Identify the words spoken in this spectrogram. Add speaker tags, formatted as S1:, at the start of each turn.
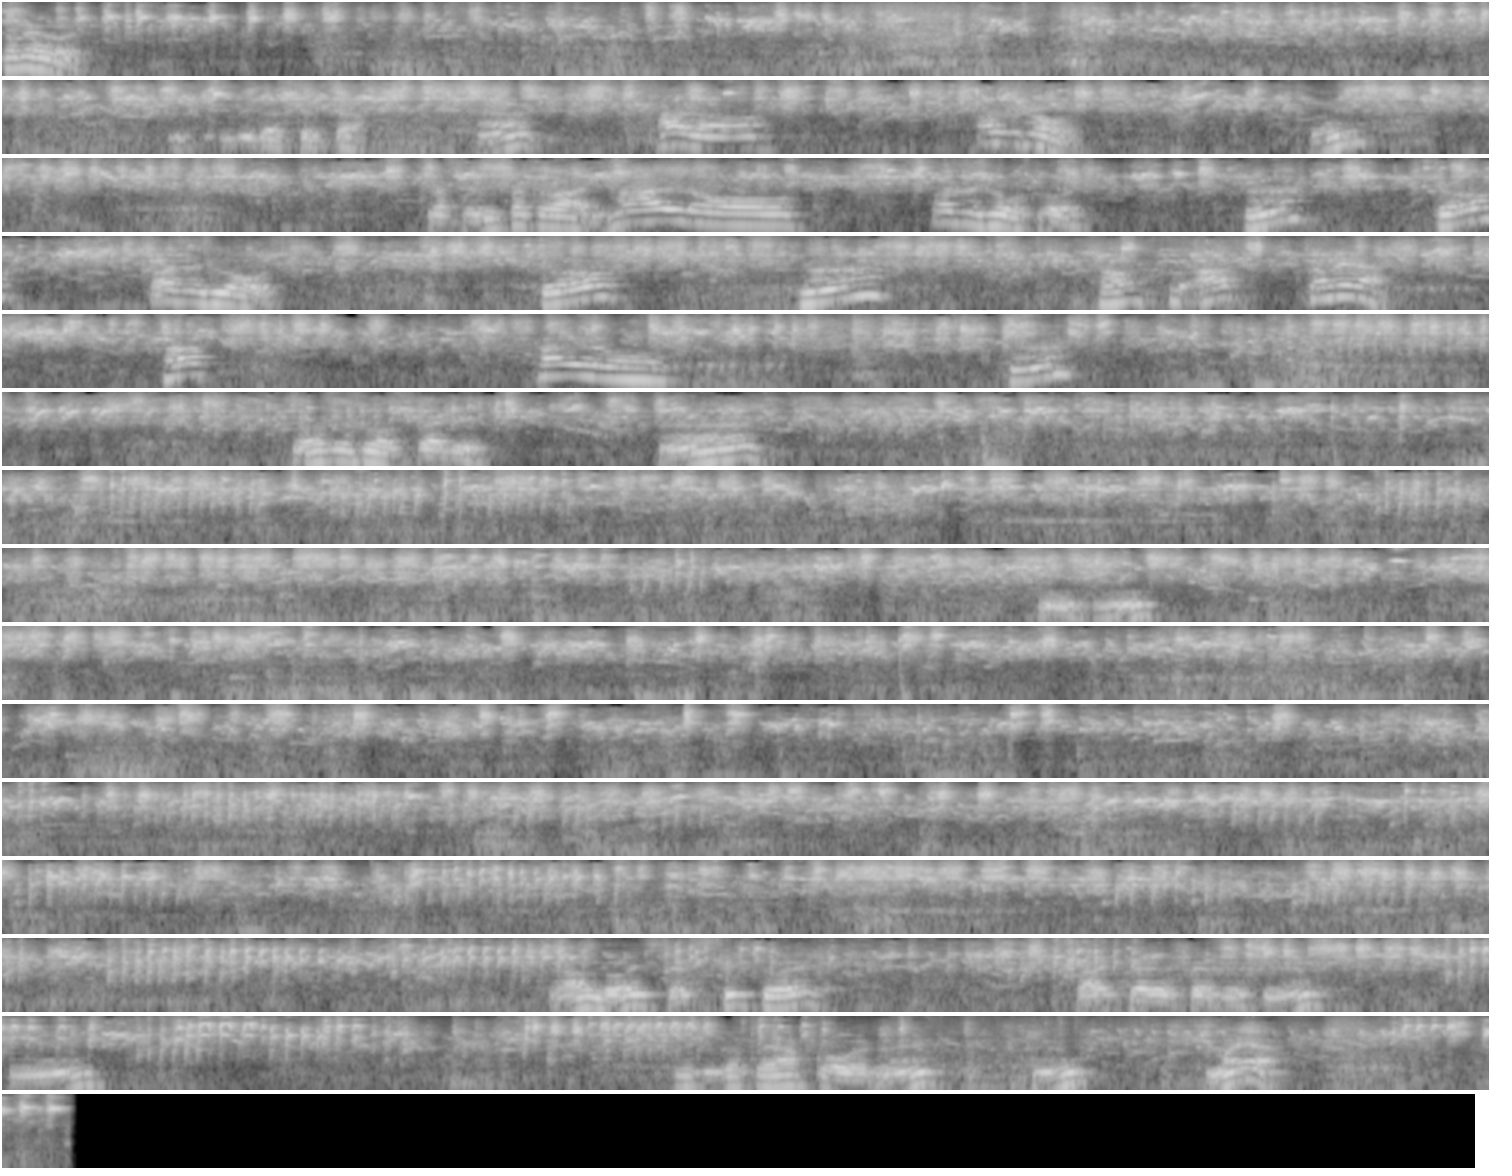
S1: Komm her, Leute. Wie das jetzt da? Ja? Hallo. Was ist los? Hm? Lass dich nicht vertreiben. Hallo. Was ist los, Leute? Hm? So? Was ist los? So? Hm? Haust du ab? Komm her. Hopp. Hallo. Hm? Was ist los bei dir? Hm? Mhm. Ja, durch, setz dich durch. Zeig, wer der Chef ist hier. Mhm. Du hast gleich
